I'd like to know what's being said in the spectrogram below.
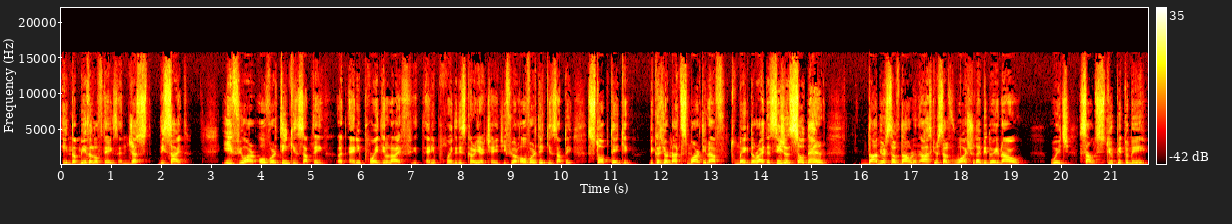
in the middle of things and just decide. If you are overthinking something at any point in life, at any point in this career change, if you are overthinking something, stop thinking because you're not smart enough to make the right decision. So then, dumb yourself down and ask yourself, what should I be doing now? Which sounds stupid to me,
